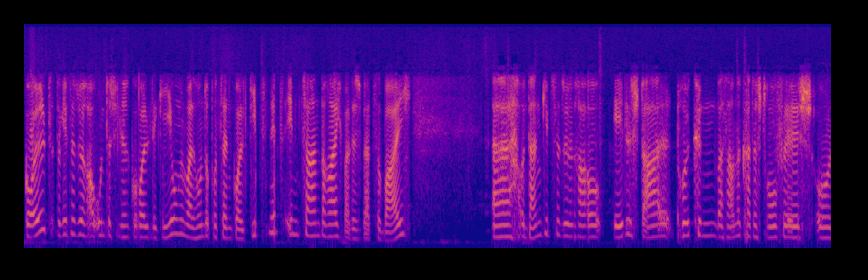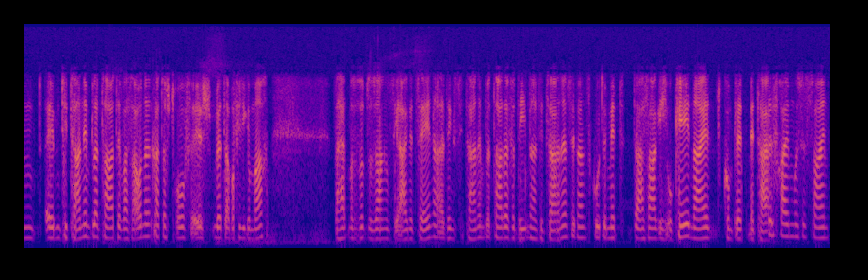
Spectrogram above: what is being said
Gold, da gibt es natürlich auch unterschiedliche Goldlegierungen, weil 100% Gold gibt es nicht im Zahnbereich, weil das wäre zu weich. Äh, und dann gibt es natürlich auch Edelstahlbrücken, was auch eine Katastrophe ist, und eben Titanimplantate, was auch eine Katastrophe ist, wird aber viel gemacht. Da hat man sozusagen die eigene Zähne, allerdings Titanimplantate verdienen halt die Zahnärzte ganz gut damit. Da sage ich, okay, nein, komplett metallfrei muss es sein.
